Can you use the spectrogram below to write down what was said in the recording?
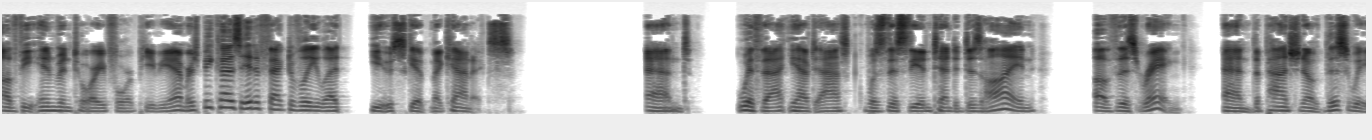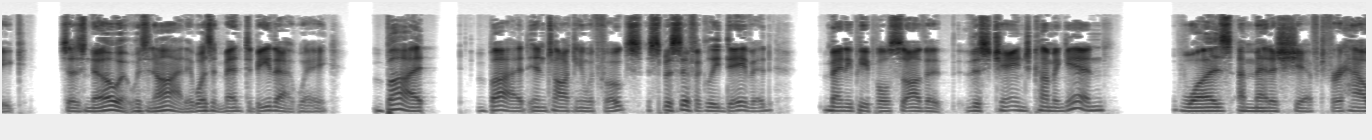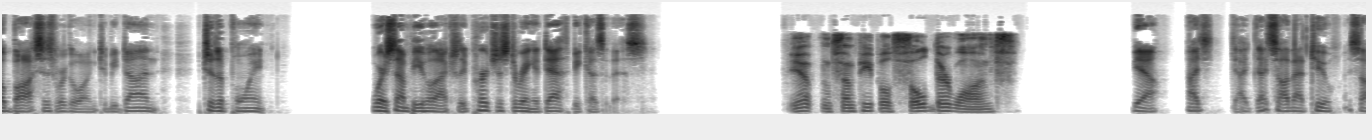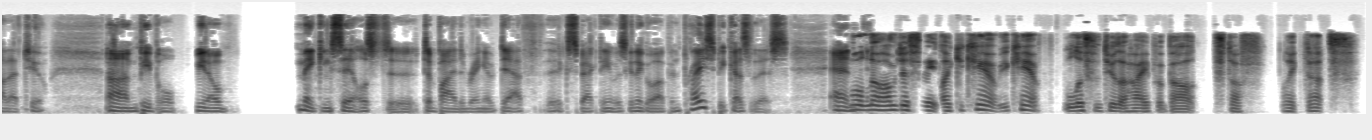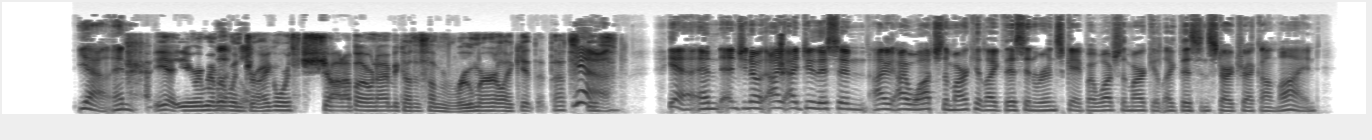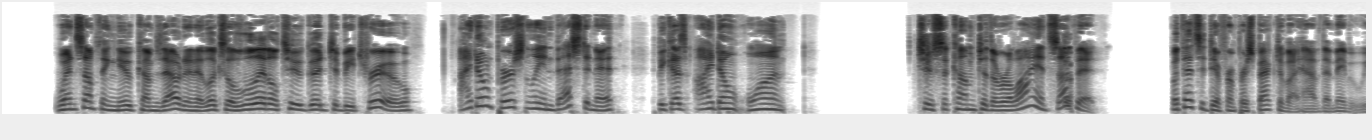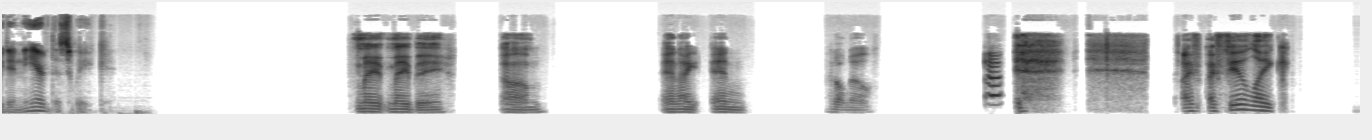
of the inventory for PVMers because it effectively let you skip mechanics. And with that, you have to ask was this the intended design of this ring? And the patch note this week says no, it was not. It wasn't meant to be that way. But but in talking with folks, specifically David, many people saw that this change coming in was a meta shift for how bosses were going to be done to the point where some people actually purchased a ring of death because of this. Yep, and some people sold their wands. Yeah, I, I, I saw that too. I saw that too. Um, people, you know, making sales to to buy the ring of death expecting it was going to go up in price because of this. And well no i'm just saying like you can't you can't listen to the hype about stuff like that's yeah and yeah you remember when oh dragon wars shot up overnight because of some rumor? Like it that's yeah. just yeah and and you know i i do this in i i watch the market like this in runescape. I watch the market like this in star trek online. When something new comes out and it looks a little too good to be true I don't personally invest in it because I don't want to succumb to the reliance of it. But that's a different perspective I have that maybe we didn't hear this week. May, maybe, um, and I and I don't know. I I feel like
